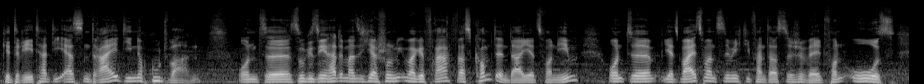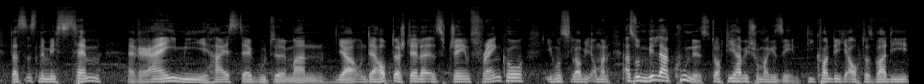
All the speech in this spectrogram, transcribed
gedreht hat, die ersten drei, die noch gut waren. Und äh, so gesehen hatte man sich ja schon immer gefragt, was kommt denn da jetzt von ihm? Und äh, jetzt weiß man es nämlich, die fantastische Welt von Oz. Das ist nämlich Sam Raimi, heißt der gute Mann. Ja, und der Hauptdarsteller ist James Franco. Ich muss, glaube ich, auch mal. Also Mila Kunis, doch, die habe ich schon mal gesehen. Die konnte ich auch, das war die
